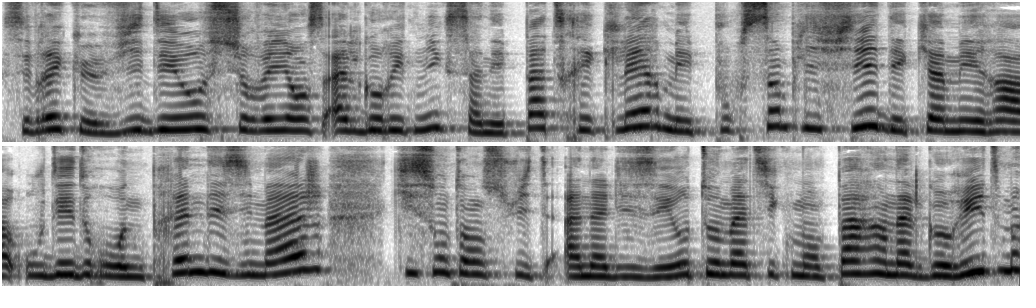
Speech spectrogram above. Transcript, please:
C'est vrai que vidéosurveillance algorithmique, ça n'est pas très clair, mais pour simplifier, des caméras ou des drones prennent des images qui sont ensuite analysées automatiquement par un algorithme.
